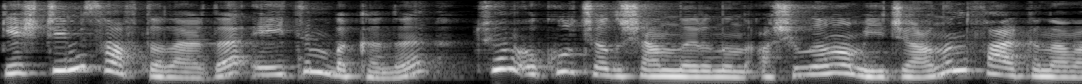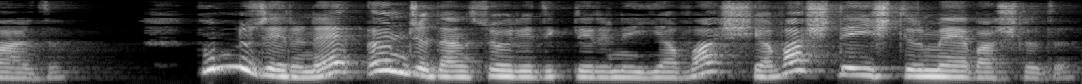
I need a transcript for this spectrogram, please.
Geçtiğimiz haftalarda Eğitim Bakanı tüm okul çalışanlarının aşılanamayacağının farkına vardı. Bunun üzerine önceden söylediklerini yavaş yavaş değiştirmeye başladı.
